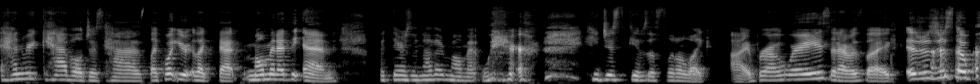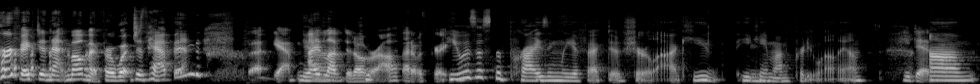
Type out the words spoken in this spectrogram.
Henry Cavill just has like what you're like that moment at the end, but there's another moment where he just gives this little like eyebrow raise, and I was like, it was just so perfect in that moment for what just happened. But yeah, I loved it overall. I thought it was great. He was a surprisingly effective Sherlock. He he came Mhm. off pretty well, yeah. he did. Um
